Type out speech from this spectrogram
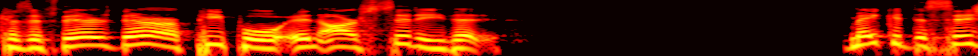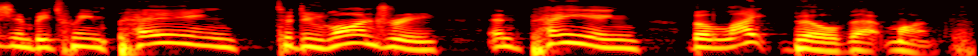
Because if there, there are people in our city that make a decision between paying to do laundry and paying the light bill that month.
